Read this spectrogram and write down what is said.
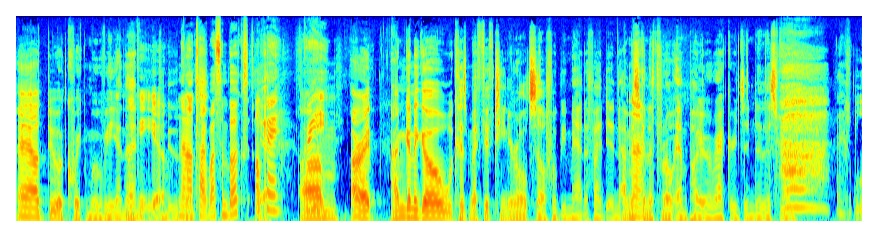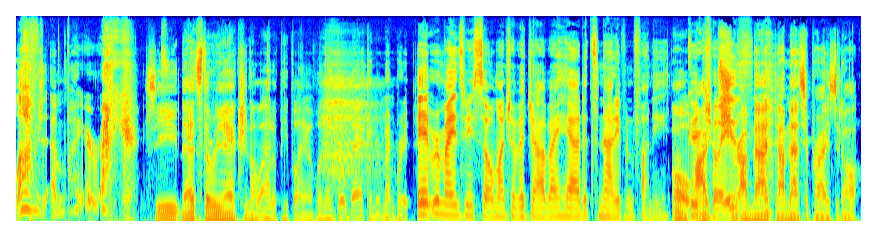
Eh, I'll do a quick movie and then Look at you. can do the And then I'll talk about some books. Yeah. Okay. Great. Um, all right, I'm gonna go because my 15 year old self would be mad if I didn't. I'm just No. gonna throw Empire Records into this one. I loved Empire Records. See, that's the reaction a lot of people have when they go back and remember it. It reminds me so much of a job I had. It's not even funny. Oh, Good I'm choice. sure. I'm not. I'm not surprised at all.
